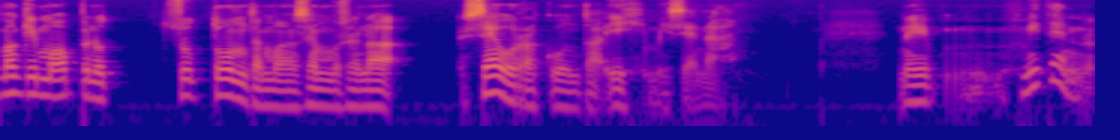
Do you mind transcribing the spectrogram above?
Mä oonkin oppinut sut tuntemaan semmoisena seurakunta-ihmisenä. Niin miten,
